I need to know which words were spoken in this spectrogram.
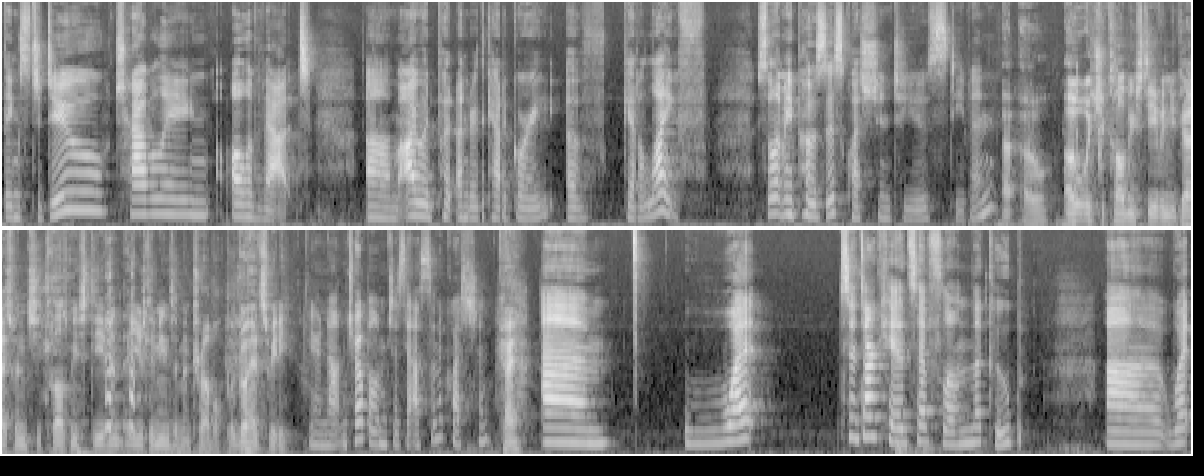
things to do, traveling, all of that, um, I would put under the category of get a life. So, let me pose this question to you, Stephen. Uh oh. Oh, when she called me Stephen, you guys, when she calls me Stephen, that usually means I'm in trouble. But go ahead, sweetie. You're not in trouble. I'm just asking a question. Okay. Um, what, since our kids have flown the coop, uh, what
